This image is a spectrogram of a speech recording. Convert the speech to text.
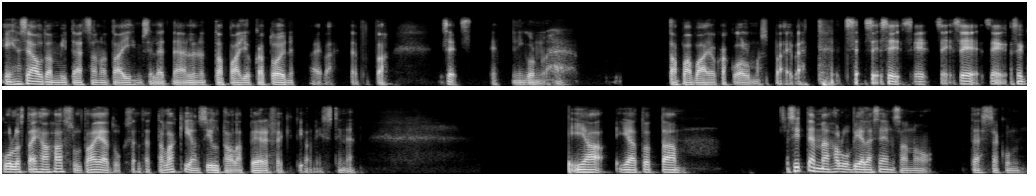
eihän se auta mitään, että sanotaan ihmiselle, että näillä nyt tapaa joka toinen päivä. Että, tota, se, että niin kuin, tapa vaan joka kolmas päivä. Se, se, se, se, se, se, se, se kuulostaa ihan hassulta ajatukselta, että laki on siltä olla perfektionistinen. Ja, ja tota, sitten mä haluan vielä sen sanoa tässä, kun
